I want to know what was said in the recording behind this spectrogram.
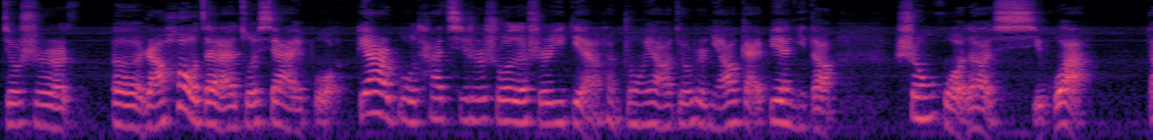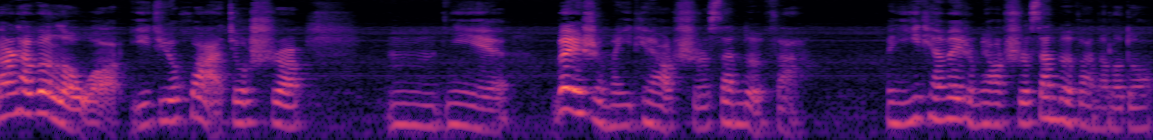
就是呃，然后再来做下一步。第二步，他其实说的是一点很重要，就是你要改变你的生活的习惯。当时他问了我一句话，就是，嗯，你为什么一天要吃三顿饭？你一天为什么要吃三顿饭呢？乐东，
